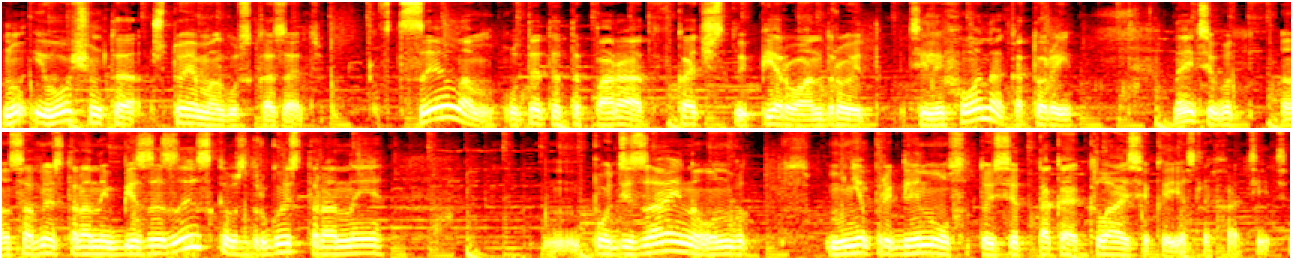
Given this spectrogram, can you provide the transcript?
Ну и, в общем-то, что я могу сказать? В целом, вот этот аппарат в качестве первого Android телефона, который, знаете, вот а, с одной стороны без изысков, с другой стороны по дизайну он вот мне приглянулся. То есть это такая классика, если хотите.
